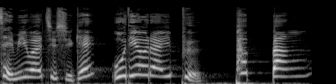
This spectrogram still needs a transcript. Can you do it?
재미와 지식의 오디오 라이프 팝빵!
